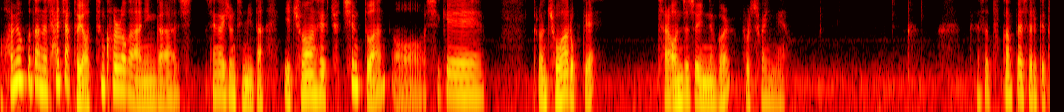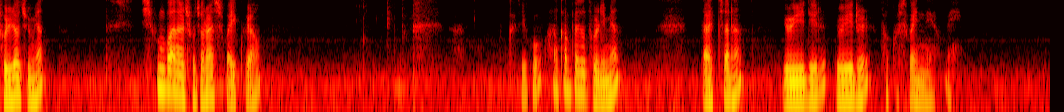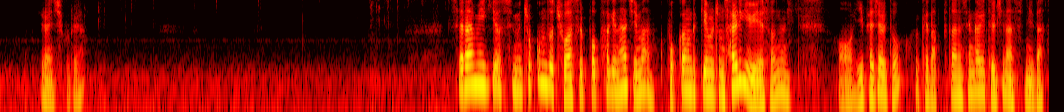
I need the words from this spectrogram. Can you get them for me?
화면보다는 살짝 더 옅은 컬러가 아닌가 생각이 좀 듭니다. 이 주황색 초침 또한 어, 시계 그런 조화롭게 잘 얹어져 있는 걸 볼 수가 있네요. 그래서 두 칸 빼서 이렇게 돌려주면 10분반을 조절할 수가 있고요. 그리고 한 칸 빼서 돌리면 날짜랑 요일을, 요일을 바꿀 수가 있네요. 네. 이런 식으로요. 세라믹이었으면 조금 더 좋았을 법하긴 하지만 복강 느낌을 좀 살리기 위해서는 어, 이 베젤도 그렇게 나쁘다는 생각이 들진 않습니다.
